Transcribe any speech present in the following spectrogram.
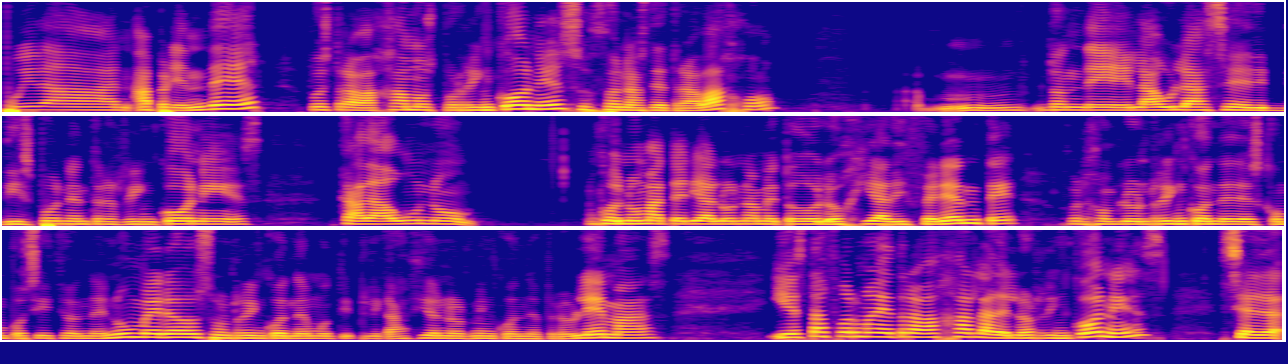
puedan aprender, pues trabajamos por rincones o zonas de trabajo, mm, donde el aula se dispone entre rincones, cada uno con un material o una metodología diferente, por ejemplo, un rincón de descomposición de números, un rincón de multiplicación, un rincón de problemas. Y esta forma de trabajar, la de los rincones, se,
